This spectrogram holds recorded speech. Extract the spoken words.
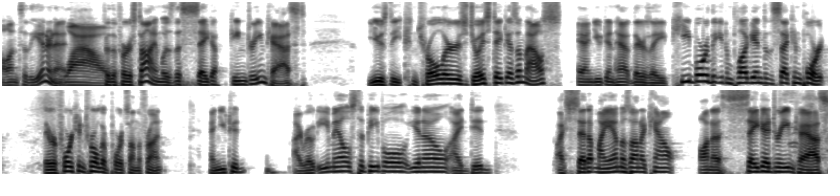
onto the internet. Wow. For the first time was the Sega Dreamcast. Use the controller's joystick as a mouse, and you can have there's a keyboard that you can plug into the second port. There were four controller ports on the front, and you could. I wrote emails to people. You know, I did. I set up my Amazon account on a Sega Dreamcast,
